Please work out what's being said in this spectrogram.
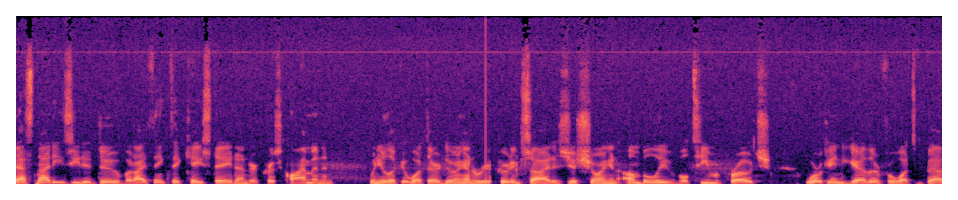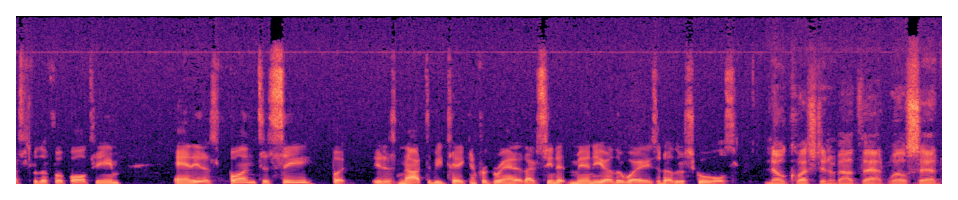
that's not easy to do. But I think that K State under Chris Klieman and when you look at what they're doing on the recruiting side is just showing an unbelievable team approach, working together for what's best for the football team. And it is fun to see, but it is not to be taken for granted. I've seen it many other ways at other schools. No question about that. Well said.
